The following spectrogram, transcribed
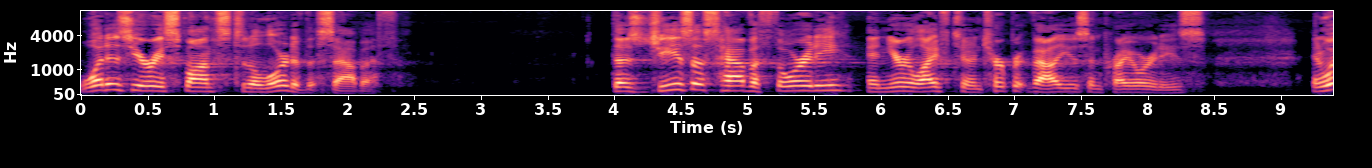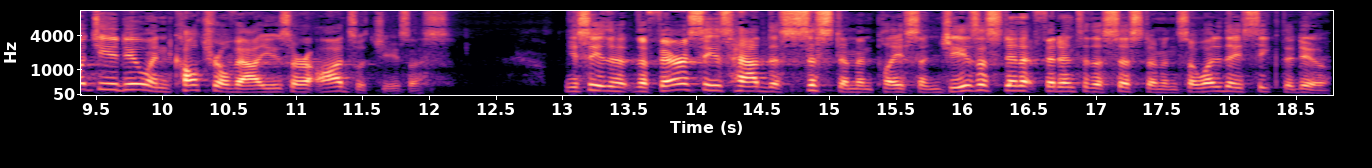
What is your response to the Lord of the Sabbath? Does Jesus have authority in your life to interpret values and priorities? And what do you do when cultural values are at odds with Jesus? You see, the, the Pharisees had this system in place, and Jesus didn't fit into the system. And so, what did they seek to do?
